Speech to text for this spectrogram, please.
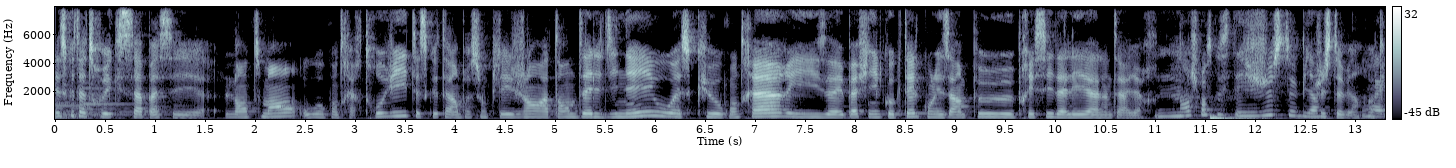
Est-ce que tu as trouvé que ça passait lentement ou au contraire trop vite? Est-ce que tu as l'impression que les gens attendaient le dîner ou est-ce qu'au contraire ils n'avaient pas fini le cocktail, qu'on les a un peu pressés d'aller à l'intérieur? Non, je pense que c'était juste bien. Juste bien, ok.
